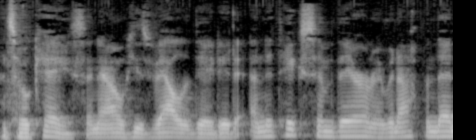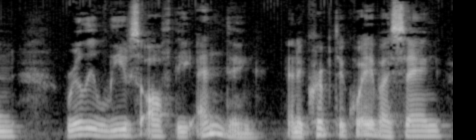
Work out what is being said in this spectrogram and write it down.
And so, okay, so now he's validated and it takes him there and Rabbi Nachman then really leaves off the ending in a cryptic way by saying,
